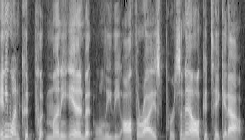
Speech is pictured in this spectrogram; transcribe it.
Anyone could put money in, but only the authorized personnel could take it out.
